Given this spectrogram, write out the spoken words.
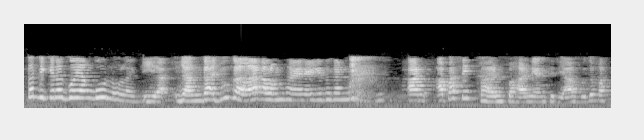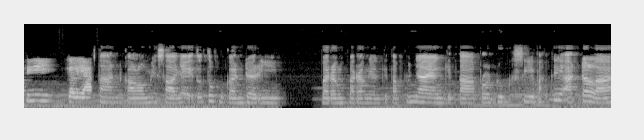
tadi kira gue yang bunuh lagi Iya, ya enggak juga lah kalau misalnya kayak gitu kan. An- apa sih bahan-bahan yang jadi abu tuh pasti kelihatan. kalau misalnya itu tuh bukan dari barang-barang yang kita punya yang kita produksi pasti ada lah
